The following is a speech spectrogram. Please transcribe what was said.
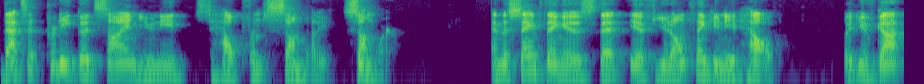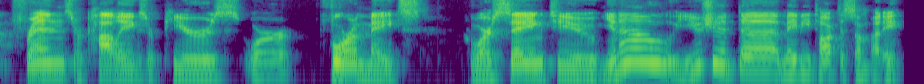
that's a pretty good sign you need help from somebody somewhere. And the same thing is that if you don't think you need help, but you've got friends or colleagues or peers or forum mates who are saying to you, you know, you should uh, maybe talk to somebody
